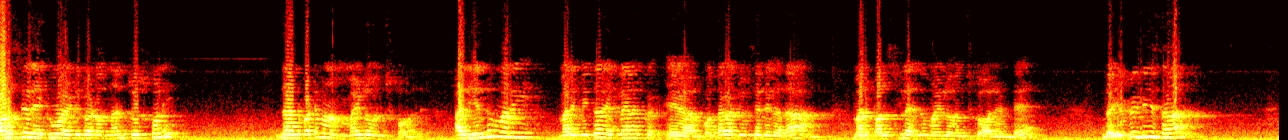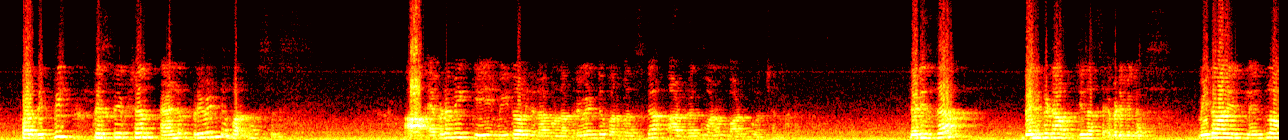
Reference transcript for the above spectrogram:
పల్స్టిల్ ఎక్కువ ఎడ్యుకేట్ అవుతుందని చూసుకొని దాన్ని బట్టి మనం మైండ్లో ఉంచుకోవాలి. అది ఎందుకు మరి? మరి మిగతా ఎట్లయినా కొత్తగా చూసేది కదా. మరి పల్స్లో ఎందుకు మైండ్లో ఉంచుకోవాలంటే the abilities are for the quick prescription and preventive purposes ఆ ఎపిడమిక్కి మిగతా వాళ్ళకి రాకుండా ప్రివెంటివ్ పర్పస్గా ఆ డ్రగ్ మనం వాడుకోవచ్చు అన్నమాట. That is the benefit of genus epidemicus మిగతా ఇంట్లో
